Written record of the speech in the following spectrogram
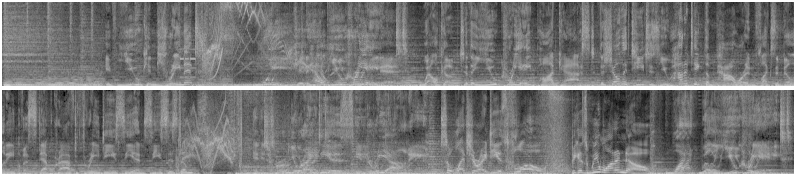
If you can dream it, we can help you create it. Welcome to the You Create podcast, the show that teaches you how to take the power and flexibility of a Stepcraft 3D CNC system and turn your ideas into reality. So let your ideas flow because we want to know what will you create?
